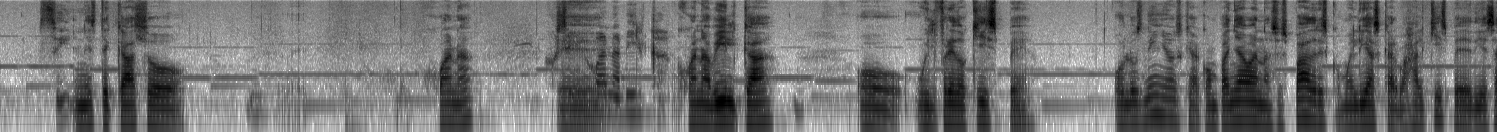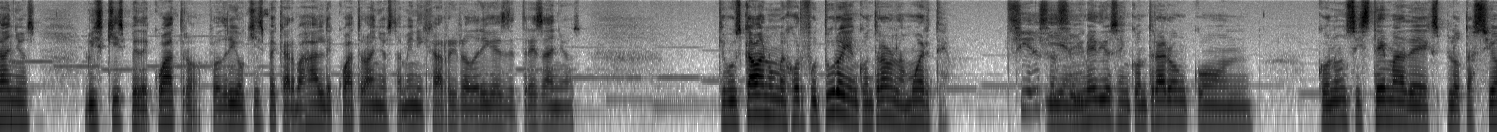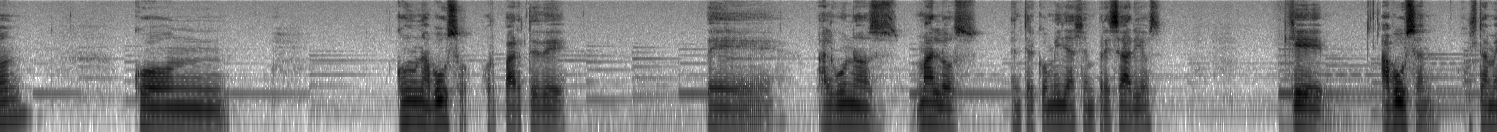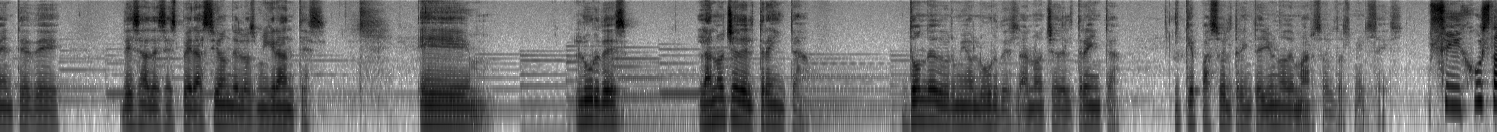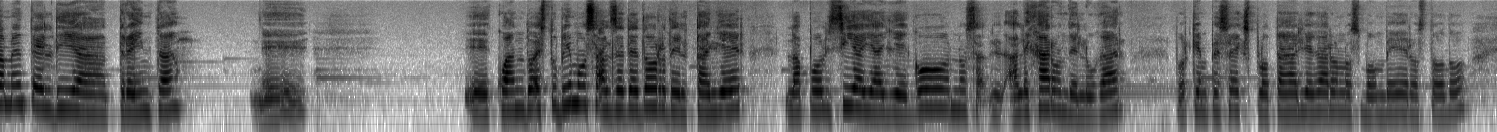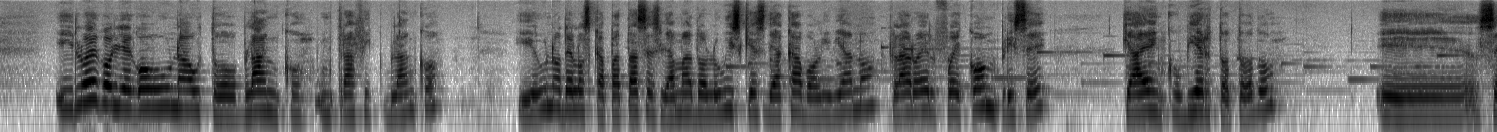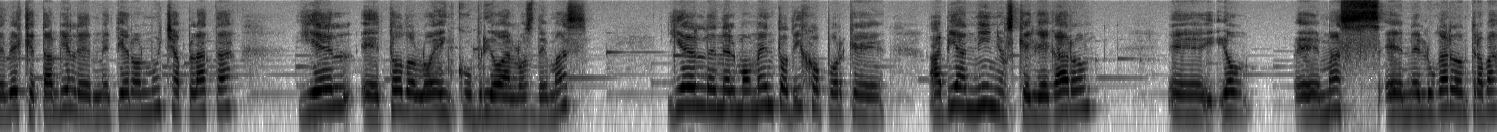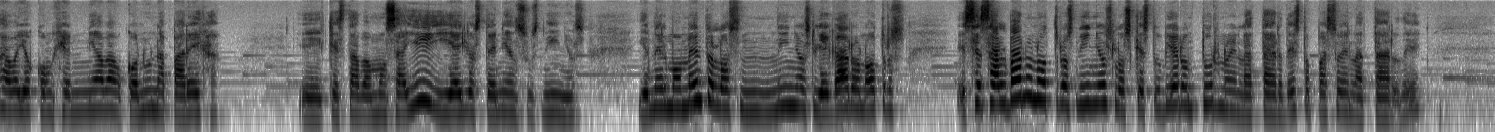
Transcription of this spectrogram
en este caso Juana, eh, Juana Vilca. Juana Vilca o Wilfredo Quispe, o los niños que acompañaban a sus padres, como Elías Carvajal Quispe, de 10 años, Luis Quispe de 4, Rodrigo Quispe Carvajal de 4 años también y Harry Rodríguez de 3 años, que buscaban un mejor futuro y encontraron la muerte. Sí, es y en medio se encontraron con con un sistema de explotación, con, con un abuso por parte de, de algunos malos, entre comillas, empresarios que abusan justamente de, esa desesperación de los migrantes. Eh, Lourdes, la noche del 30, ¿dónde durmió Lourdes la noche del 30? ¿Y qué pasó el 31 de marzo del 2006? Sí, justamente el día 30, eh, eh, cuando estuvimos alrededor del taller, la policía ya llegó, nos alejaron del lugar porque empezó a explotar, llegaron los bomberos, todo. Y luego llegó un auto blanco, un tráfico blanco, y uno de los capataces llamado Luis, que es de acá boliviano, claro, él fue cómplice, que ha encubierto todo. Eh, se ve que también le metieron mucha plata y él eh, todo lo encubrió a los demás. Y él en el momento dijo, porque había niños que llegaron, eh, yo más en el lugar donde trabajaba yo congeniaba con una pareja que estábamos allí y ellos tenían sus niños. Y en el momento los niños llegaron, otros eh, se salvaron otros niños, los que estuvieron turno en la tarde, esto pasó en la tarde,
